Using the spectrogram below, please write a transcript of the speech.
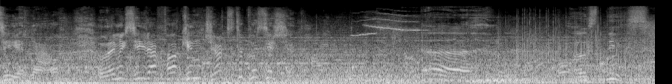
see it now. Let me see that fucking juxtaposition. Uh, what's this?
